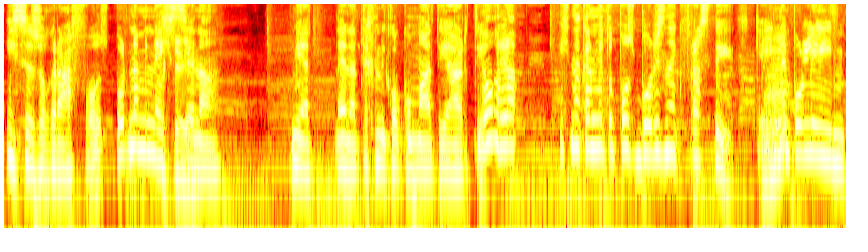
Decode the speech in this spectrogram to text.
είσαι ζωγράφος. Μπορεί να μην έχεις Οκ. ένα, μια, ένα τεχνικό κομμάτι άρτιο, αλλά έχει να κάνει με το πώς μπορείς να εκφραστείς. Και είναι πολύ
